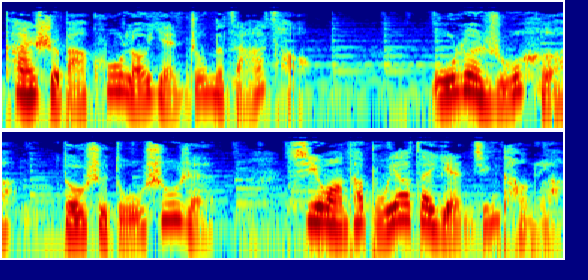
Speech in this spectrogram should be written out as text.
开始拔骷髅眼中的杂草。无论如何，都是读书人，希望他不要再眼睛疼了。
